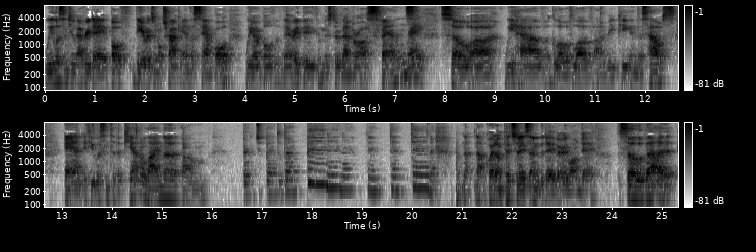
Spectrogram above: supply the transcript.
we listen to every day, both the original track and the sample. We are both very big Mr. Vandross fans. Right. So uh, we have Glow of Love on repeat in this house. And if you listen to the piano line, the um, not, not quite on pitch today, it's the end of the day, very long day. So that,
